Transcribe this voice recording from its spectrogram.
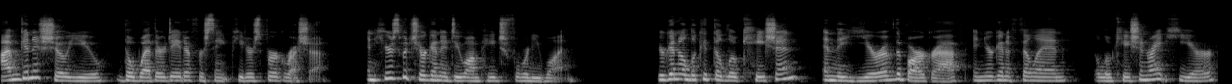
I'm going to show you the weather data for St. Petersburg, Russia. And here's what you're going to do on page 41. You're going to look at the location and the year of the bar graph, and you're going to fill in the location right here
